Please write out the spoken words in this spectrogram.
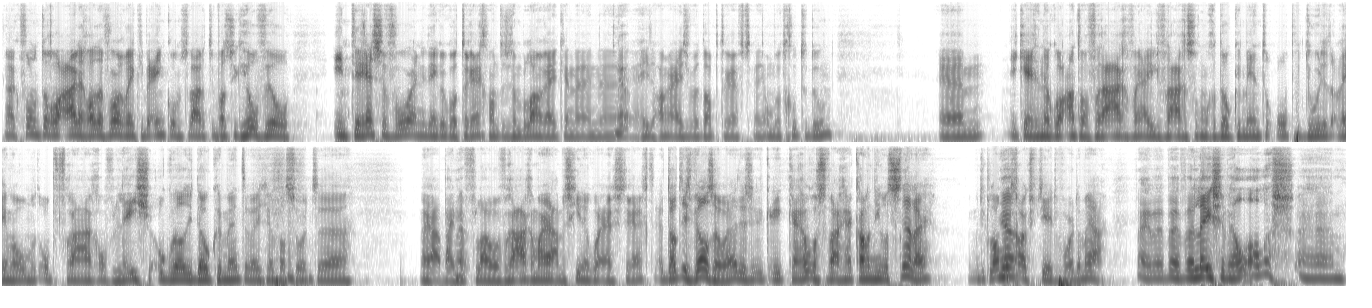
Nou, ik vond het toch wel aardig. We hadden vorige week de bijeenkomst. Waar het was natuurlijk heel veel interesse voor. En ik denk ook wel terecht, want het is een belangrijk en, en uh, ja. heet hangijzer wat dat betreft. Eh, om dat goed te doen. Um, ik kreeg dan ook wel een aantal vragen van ja, jullie vragen sommige documenten op. Doe je dat alleen maar om het opvragen? Of lees je ook wel die documenten? Weet je, dat soort uh, nou ja, bijna ja. flauwe vragen. Maar ja, misschien ook wel ergens terecht. Dat is wel zo, hè? Dus ik, ik krijg ook eens de vraag: ja, kan het niet wat sneller? Dan moet die klant ja. geaccepteerd worden. Maar ja. Nee, we, we, we, lezen wel alles. Um,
